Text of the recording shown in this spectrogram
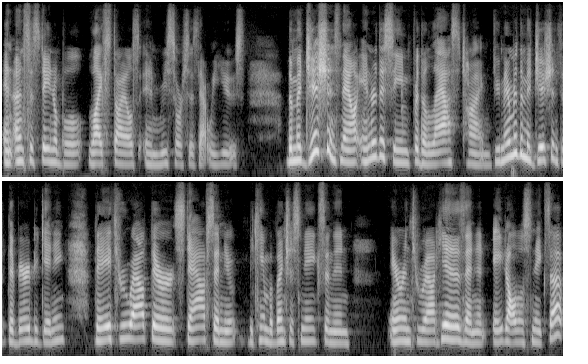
and unsustainable lifestyles and resources that we use. The magicians now enter the scene for the last time. Do you remember the magicians at the very beginning? They threw out their staffs and it became a bunch of snakes, and then Aaron threw out his and it ate all those snakes up.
